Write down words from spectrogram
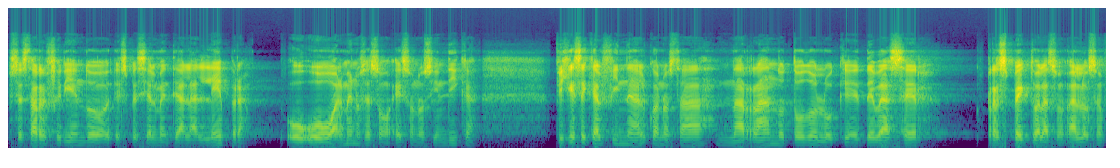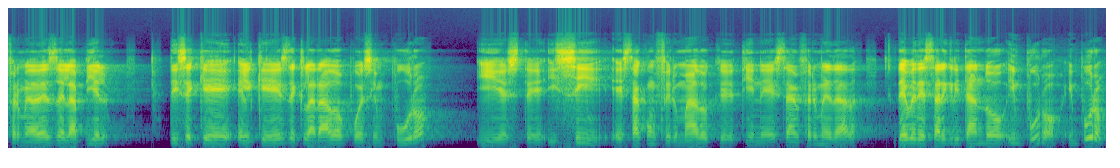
se está refiriendo especialmente a la lepra, o, al menos eso, eso nos indica. Fíjese que al final, cuando está narrando todo lo que debe hacer respecto a las, a las enfermedades de la piel, dice que el que es declarado pues impuro y este y sí está confirmado que tiene esta enfermedad, debe de estar gritando impuro, impuro.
